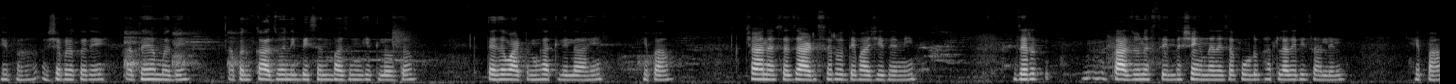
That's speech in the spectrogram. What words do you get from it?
हे पहा अशा प्रकारे आता ह्यामध्ये आपण काजू आणि बेसन भाजून घेतलं होतं. त्याचं वाटण घातलेलं आहे. हे पहा छान असं जाडसर होते भाजी त्यांनी. जर काजू नसतील तर शेंगदाण्याचा कूड घातला तरी चालेल. हे पहा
